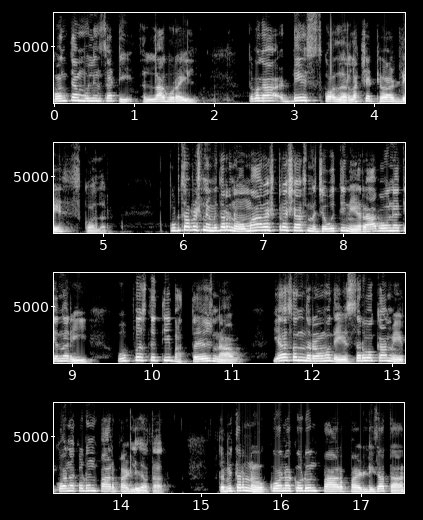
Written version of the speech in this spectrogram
कोणत्या मुलींसाठी लागू राहील? तर बघा डे स्कॉलर लक्षात ठेवा डे स्कॉलर. पुढचा प्रश्न मित्रांनो महाराष्ट्र शासनाच्या वतीने राबवण्यात येणारी उपस्थिती भत्ता योजना या संदर्भामध्ये सर्व कामे कोणाकडून पार पाडली जातात? तर मित्रांनो कोणाकडून पार पाडली जातात?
